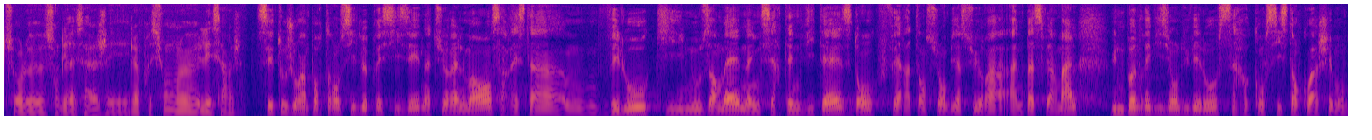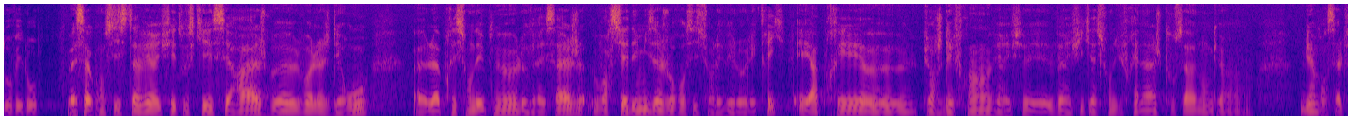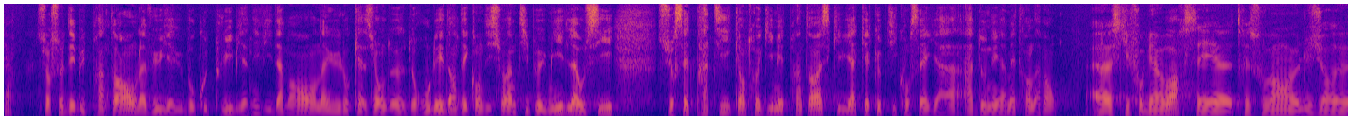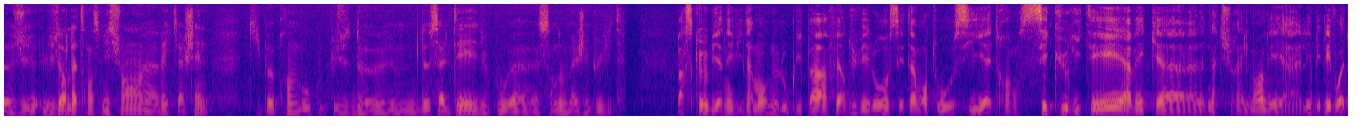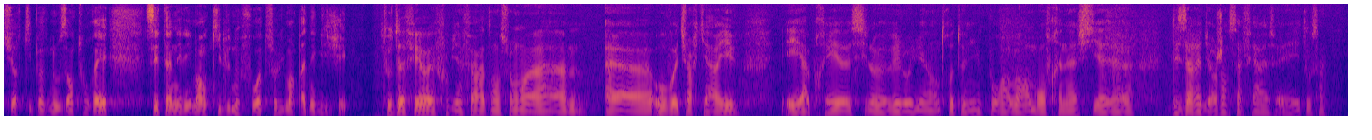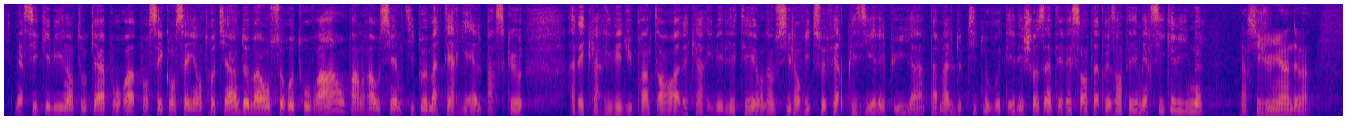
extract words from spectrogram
sur le sur le graissage et la pression euh, lessage. C'est toujours important aussi de le préciser naturellement, ça reste un vélo qui nous emmène à une certaine vitesse, donc faire attention bien sûr à, ne pas se faire mal. Une bonne révision du vélo, ça consiste en quoi chez Mondo Vélo? Ben, Ça consiste à vérifier tout ce qui est serrage, le voilage des roues, la pression des pneus, le graissage, voir s'il y a des mises à jour aussi sur les vélos électriques. Et après, euh, purge des freins, vérification du freinage, tout ça. Donc, bien penser à le faire. Sur ce début de printemps, on l'a vu, il y a eu beaucoup de pluie, bien évidemment. On a eu l'occasion de, rouler dans des conditions un petit peu humides. Là aussi, sur cette pratique entre guillemets de printemps, est-ce qu'il y a quelques petits conseils à, donner, à mettre en avant? Euh, Ce qu'il faut bien voir, c'est euh, très souvent euh, l'usure, de la transmission avec la chaîne, qui peut prendre beaucoup plus de, de saleté et du coup s'endommager plus vite parce que bien évidemment, on ne l'oublie pas, faire du vélo, c'est avant tout aussi être en sécurité avec euh, naturellement les, les, voitures qui peuvent nous entourer. C'est un élément qu'il ne faut absolument pas négliger. Tout à fait, il faut bien faire attention aux voitures qui arrivent et après, euh, si le vélo est bien entretenu, pour avoir un bon freinage, s'il y a des arrêts d'urgence à faire et tout ça. Merci Kevin en tout cas pour, pour ces conseils entretien. Demain on se retrouvera, on parlera aussi un petit peu matériel parce que avec l'arrivée du printemps, avec l'arrivée de l'été, on a aussi l'envie de se faire plaisir et puis il y a pas mal de petites nouveautés, des choses intéressantes à présenter. Merci Kevin. Merci Julien, demain.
